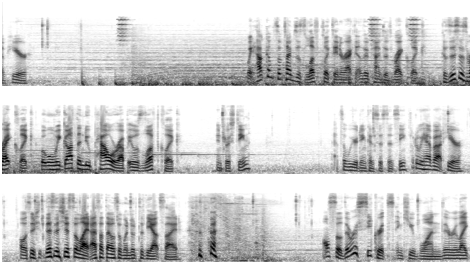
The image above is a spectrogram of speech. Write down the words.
Have here? Wait, how come sometimes it's left-click to interact and other times it's right-click? Cause this is right-click, but when we got the new power-up, it was left-click. Interesting. That's a weird inconsistency. What do we have out here? Oh, so this is just a light, I thought that was a window to the outside. also, there were secrets in Cube 1, there were like,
